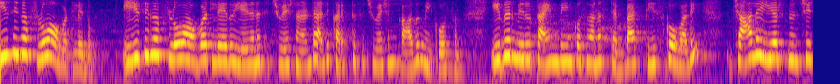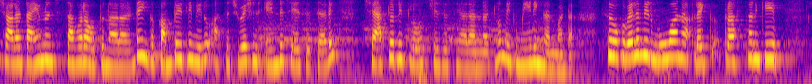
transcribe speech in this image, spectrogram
ఈజీగా ఫ్లో అవ్వట్లేదు. ఈజీగా ఫ్లో అవ్వట్లేదు ఏదైనా సిచ్యువేషన్ అంటే అది కరెక్ట్ సిచ్యువేషన్ కాదు మీకోసం. ఈధర్ మీరు టైం బీయింగ్ కోసం అయినా స్టెప్ బ్యాక్ తీసుకోవాలి. చాలా ఇయర్స్ నుంచి చాలా టైం నుంచి సఫర్ అవుతున్నారా అంటే ఇంకా కంప్లీట్లీ మీరు ఆ సిచ్యువేషన్ ఎండ్ చేసేసేయాలి. చాప్టర్ని క్లోజ్ చేసేసేయాలి అన్నట్లు మీకు మీనింగ్ అనమాట సో ఒకవేళ మీరు మూవ్ ఆన్ లైక్ ప్రస్తుతానికి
